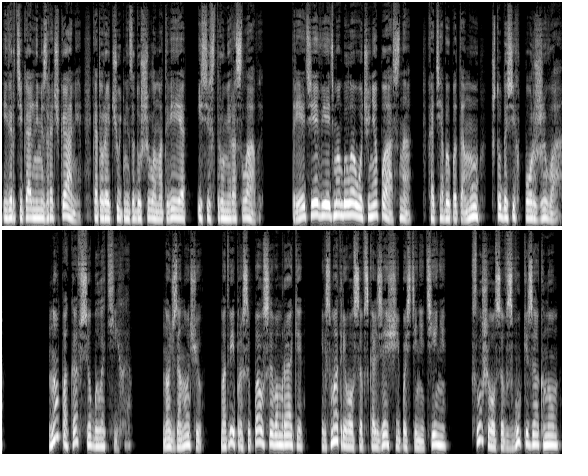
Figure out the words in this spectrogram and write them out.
и вертикальными зрачками, которая чуть не задушила Матвея и сестру Мирославы. Третья ведьма была очень опасна, хотя бы потому, что до сих пор жива. Но пока все было тихо. Ночь за ночью Матвей просыпался во мраке и всматривался в скользящие по стене тени, вслушивался в звуки за окном,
